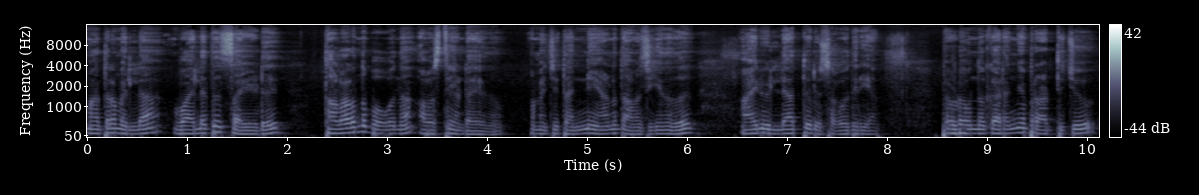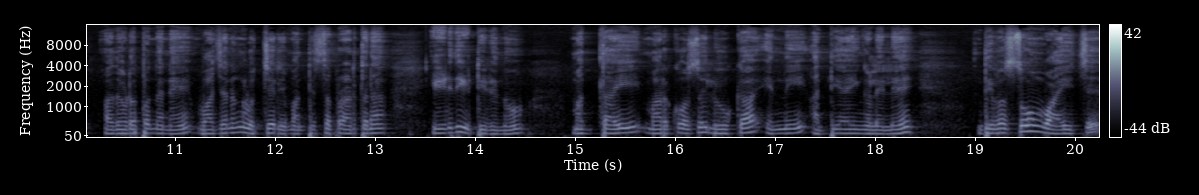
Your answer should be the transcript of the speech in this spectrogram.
മാത്രമല്ല വലത് സൈഡ് തളർന്നു പോകുന്ന അവസ്ഥയുണ്ടായിരുന്നു. അമ്മച്ചി തന്നെയാണ് താമസിക്കുന്നത്. ആരും ഇല്ലാത്തൊരു സഹോദരിയാണ് അപ്പോൾ ഇവിടെ ഒന്ന് കരഞ്ഞ് പ്രാർത്ഥിച്ചു. അതോടൊപ്പം തന്നെ വചനങ്ങൾ ഉച്ചരി മധ്യസ്ഥ പ്രാർത്ഥന എഴുതിയിട്ടിരുന്നു. മത്തായി മാർക്കോസ് ലൂക്ക എന്നീ അധ്യായങ്ങളിലെ ദിവസവും വായിച്ച്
